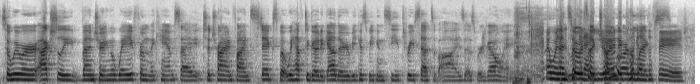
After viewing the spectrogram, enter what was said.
So we were actually venturing away from the campsite to try and find sticks, but we have to go together because we can see three sets of eyes as we're going. And were they And so it's like you trying to or looking at the collect- food?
